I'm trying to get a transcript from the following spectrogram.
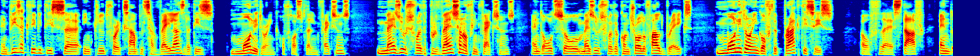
And these activities uh, include, for example, surveillance, that is, monitoring of hospital infections, measures for the prevention of infections, and also measures for the control of outbreaks, monitoring of the practices of the staff, and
